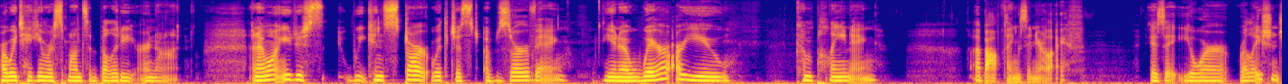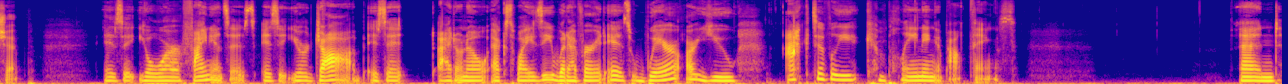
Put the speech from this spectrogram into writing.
are we taking responsibility or not? And I want you to, we can start with just observing, you know, where are you complaining about things in your life? Is it your relationship? Is it your finances? Is it your job? Is it, I don't know, XYZ, whatever it is? Where are you actively complaining about things? And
